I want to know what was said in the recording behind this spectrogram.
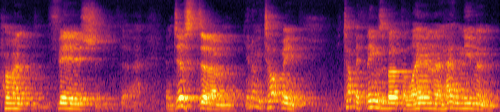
hunt, and fish, and uh, and just um, you know he taught me he taught me things about the land I hadn't even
